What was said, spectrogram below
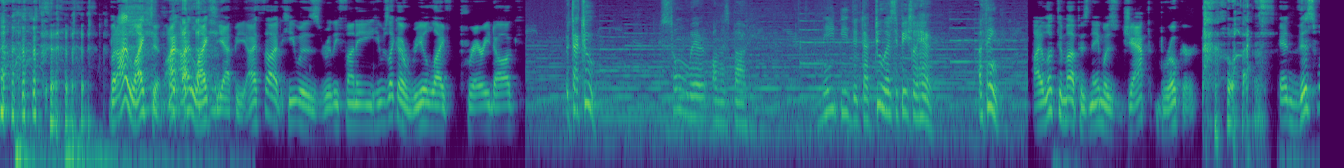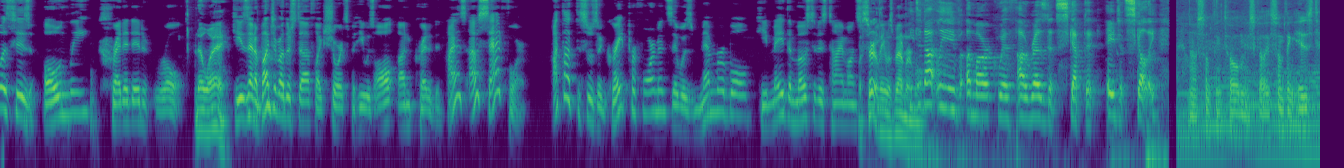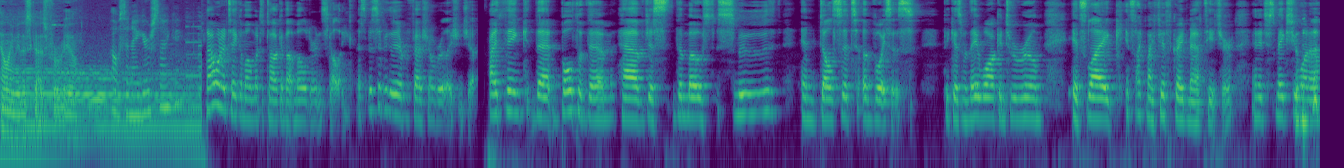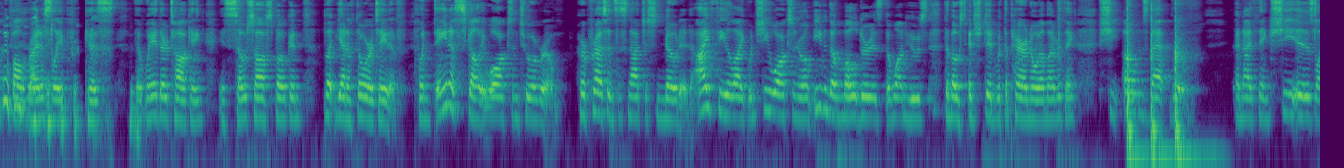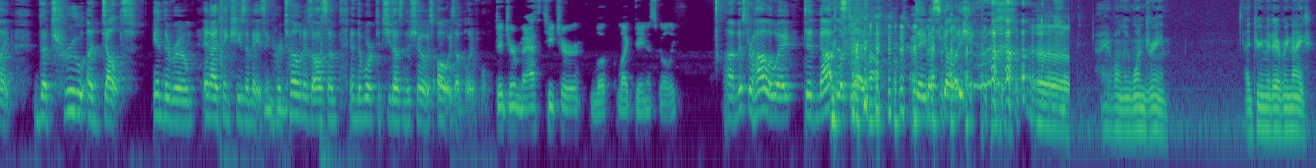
But I liked him. I, I liked Yappi. I thought he was really funny. He was like a real life prairie dog. A tattoo. Somewhere on his body. Maybe the tattoo has the facial hair. I think. I looked him up. His name was Jaap Broeker, what? and this was his only credited role. No way. He's in a bunch of other stuff like shorts, but he was all uncredited. I was I was sad for him. I thought this was a great performance. It was memorable. He made the most of his time on Well, screen. certainly was memorable. He did not leave a mark with a resident skeptic, Agent Scully. No, something told me, Scully. Something is telling me this guy's for real. Oh, so now you're psychic? Now I want to take a moment to talk about Mulder and Scully, uh, specifically their professional relationship. I think that both of them have just the most smooth and dulcet of voices. Because when they walk into a room, it's like it's like my fifth grade math teacher, and it just makes you want to fall right asleep because the way they're talking is so soft spoken but yet authoritative. When Dana Scully walks into a room, her presence is not just noted. I feel like when she walks in a room, even though Mulder is the one who's the most interested with the paranoia and everything, she owns that room. And I think she is like the true adult in the room. And I think she's amazing. Her tone is awesome. And the work that she does in the show is always unbelievable. Did your math teacher look like Dana Scully? Uh, Mr. Holloway did not look like Dana Scully. I have only one dream. I dream it every night.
